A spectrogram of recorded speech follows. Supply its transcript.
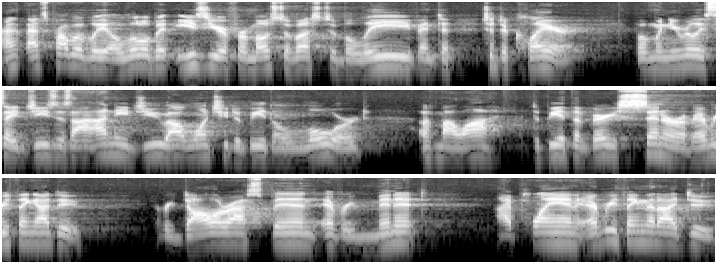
That's probably a little bit easier for most of us to believe and to, to declare. But when you really say, Jesus, I, I need you, I want you to be the Lord of my life, to be at the very center of everything I do. Every dollar I spend, every minute I plan, everything that I do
